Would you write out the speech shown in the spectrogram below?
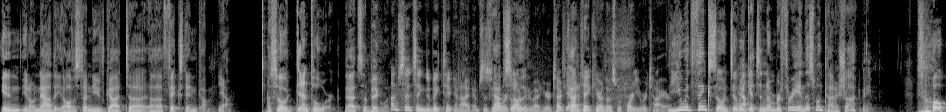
in you know now that all of a sudden you've got uh, uh, fixed income. Yeah. So dental work, that's a big one. I'm sensing the big ticket items is what Absolutely. we're talking about here. T- yeah. Try to take care of those before you retire. You would think so until yeah. we get to number three, and this one kind of shocked me. So,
